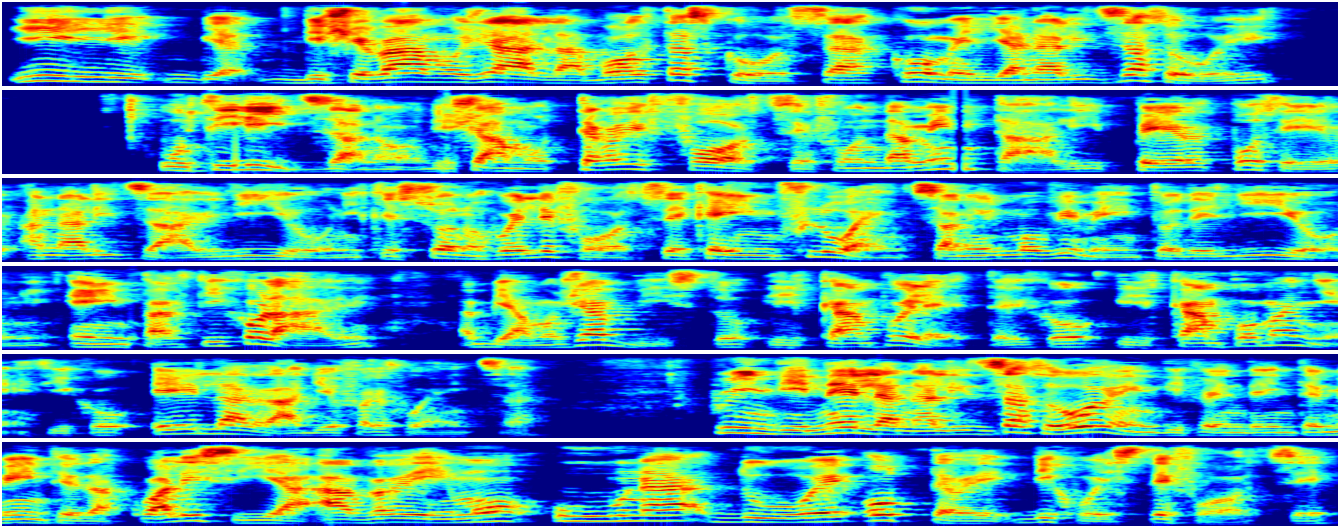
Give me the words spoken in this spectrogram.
Il, dicevamo già la volta scorsa come gli analizzatori utilizzano diciamo, tre forze fondamentali per poter analizzare gli ioni, che sono quelle forze che influenzano il movimento degli ioni e in particolare abbiamo già visto il campo elettrico, il campo magnetico e la radiofrequenza. Quindi nell'analizzatore, indipendentemente da quale sia, avremo una, due o tre di queste forze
